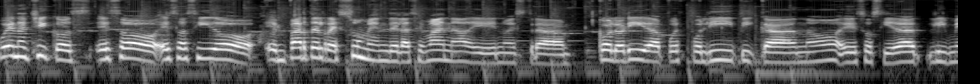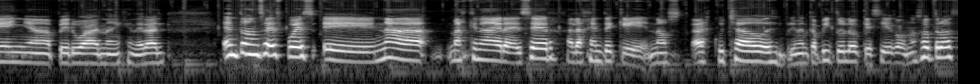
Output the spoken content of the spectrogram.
Bueno chicos, eso, eso ha sido en parte el resumen de la semana de nuestra colorida pues política, ¿no? Eh, sociedad limeña, peruana en general. Entonces, pues eh, nada, más que nada agradecer a la gente que nos ha escuchado desde el primer capítulo, que sigue con nosotros.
